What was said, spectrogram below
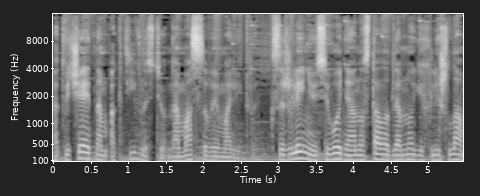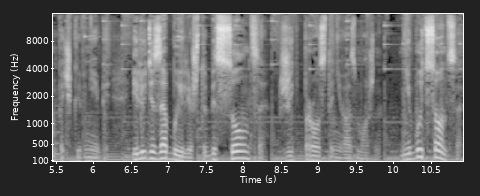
отвечает нам активностью на массовые молитвы. К сожалению, сегодня оно стало для многих лишь лампочкой в небе, и люди забыли, что без Солнца жить просто невозможно. Не будь Солнца,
